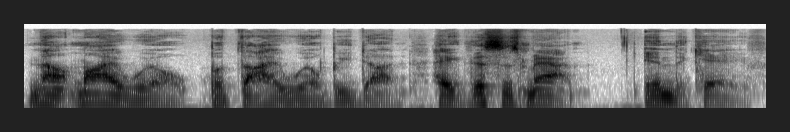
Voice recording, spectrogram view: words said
Not my will, but thy will be done. Hey, this is Matt in the cave.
